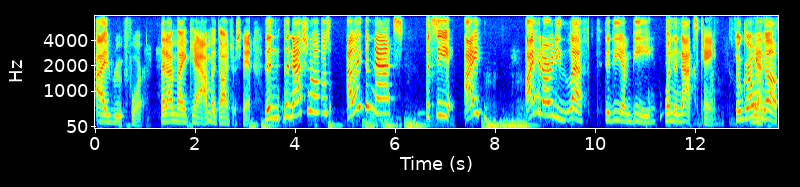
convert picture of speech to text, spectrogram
I root for. That I'm like, yeah, I'm a Dodgers fan. The the Nationals, I like the Nats, but see, I I had already left the DMV when the Nats came. So growing Yes. up,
